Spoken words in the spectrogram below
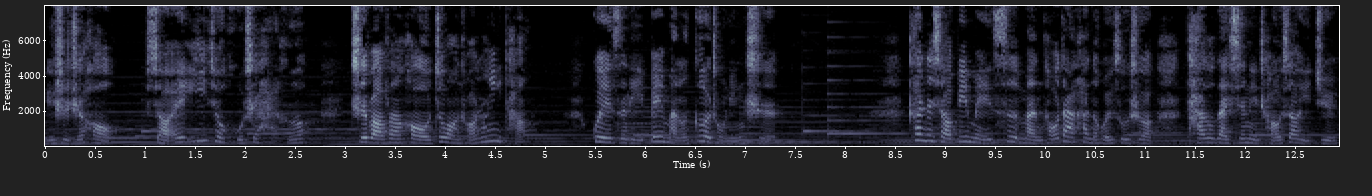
于是之后，小 A 依旧胡吃海喝，吃饱饭后就往床上一躺，柜子里备满了各种零食。看着小 B 每次满头大汗的回宿舍，他都在心里嘲笑一句：“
